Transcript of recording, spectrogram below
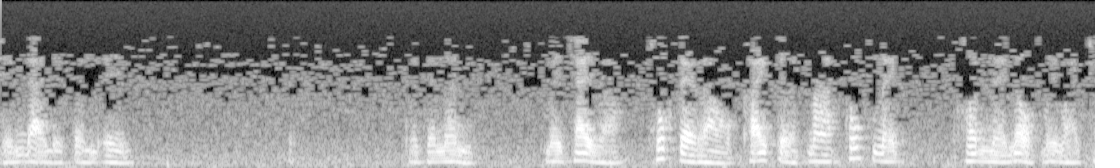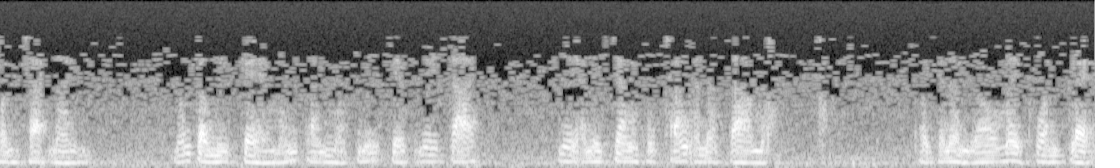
เห็นได้ในตนเอง เพราะฉะนั้นไม่ใช่ว่าทุกแต่เราใครเกิดมาทุกในคนในโลกไม่ว่าชนชาติไหน มันก็มีแก่เหมือนกันหมดมีเจ็บมีตายมีอนิจจังทุกครั้งอนัตตาหมดเพราะฉะนั้นเราไม่ควรแปลก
